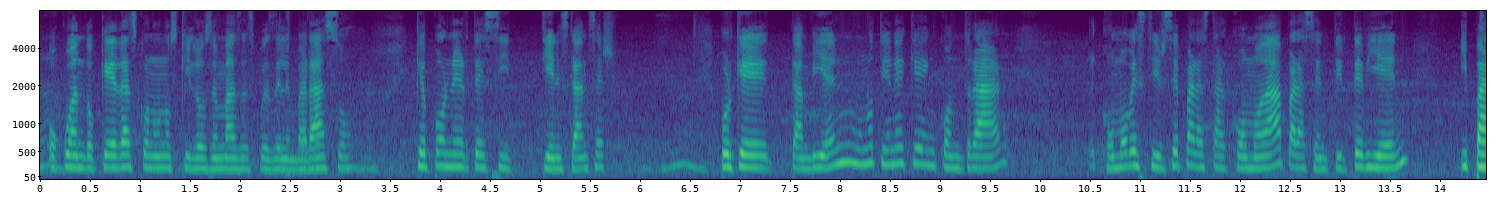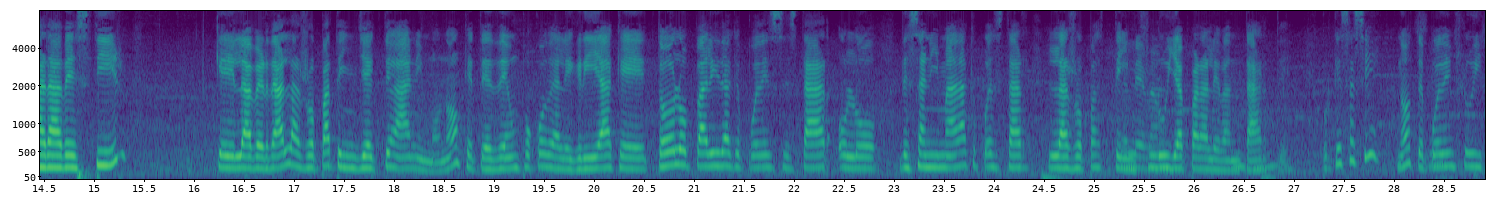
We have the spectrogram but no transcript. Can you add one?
o cuando quedas con unos kilos de más después del embarazo, qué ponerte si tienes cáncer. Porque también uno tiene que encontrar cómo vestirse para estar cómoda, para sentirte bien y para vestir que la verdad la ropa te inyecte ánimo, ¿no? Que te dé un poco de alegría, que todo lo pálida que puedes estar o lo desanimada que puedes estar, la ropa te, influya para levantarte porque es así, ¿no? Te puede influir.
